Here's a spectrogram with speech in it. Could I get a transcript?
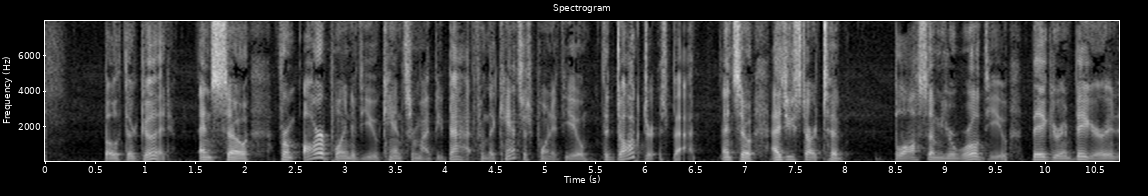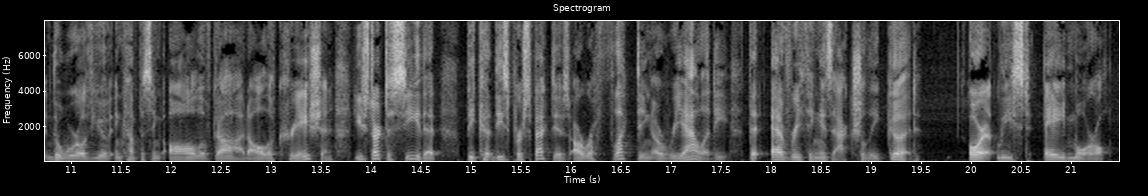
both are good. And so, from our point of view, cancer might be bad. From the cancer's point of view, the doctor is bad. And so, as you start to blossom your worldview bigger and bigger, the worldview of encompassing all of God, all of creation, you start to see that because these perspectives are reflecting a reality that everything is actually good, or at least amoral.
